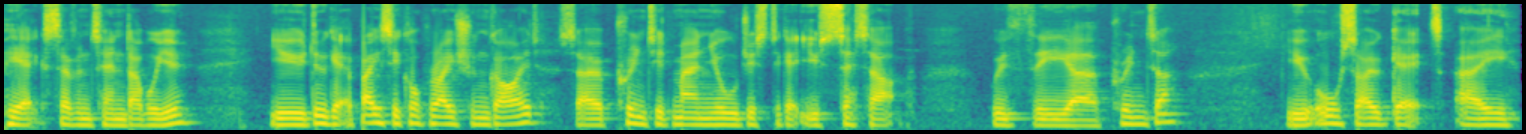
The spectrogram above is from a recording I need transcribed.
PX710W. You do get a basic operation guide, so a printed manual just to get you set up with the uh, printer. You also get a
